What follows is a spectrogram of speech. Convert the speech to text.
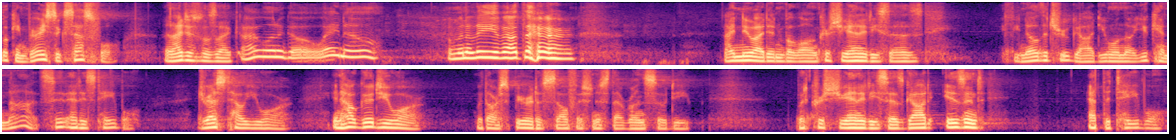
looking very successful. And I just was like, I want to go away now. I'm going to leave out there. I knew I didn't belong. Christianity says, if you know the true God, you will know you cannot sit at his table dressed how you are and how good you are with our spirit of selfishness that runs so deep. But Christianity says God isn't at the table.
